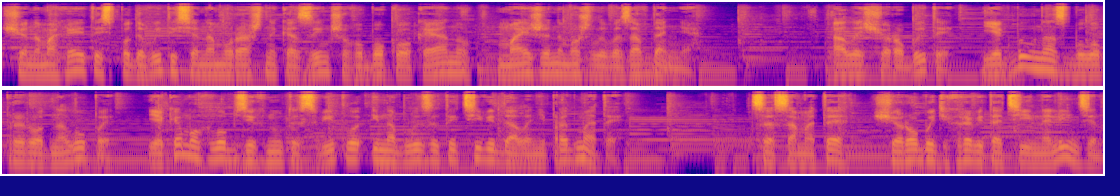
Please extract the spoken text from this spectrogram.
що намагаєтесь подивитися на мурашника з іншого боку океану майже неможливе завдання. Але що робити, якби у нас було природне лупи, яке могло б зігнути світло і наблизити ці віддалені предмети? Це саме те, що робить гравітаційний лінзінг,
